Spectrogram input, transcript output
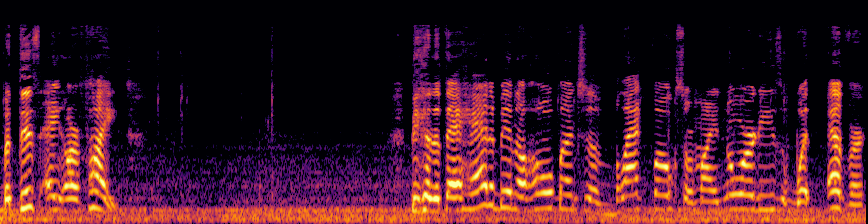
But this ain't our fight. Because if there had been a whole bunch of black folks or minorities, whatever,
